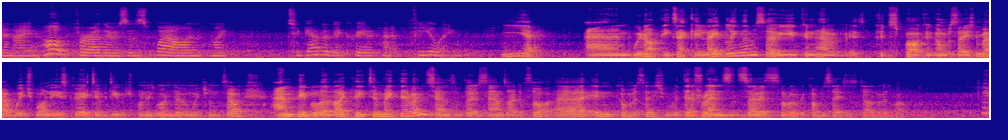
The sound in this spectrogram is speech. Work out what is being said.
and I hope for others as well. And like together they create a kind of feeling. Yeah. And we're not exactly labeling them, so you can have it could spark a conversation about which one is creativity, which one is wonder, and which one so on. And people are likely to make their own sounds of those sounds. I'd have thought uh, in conversation with their friends, and so it's sort of a conversation starter as well. yeah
